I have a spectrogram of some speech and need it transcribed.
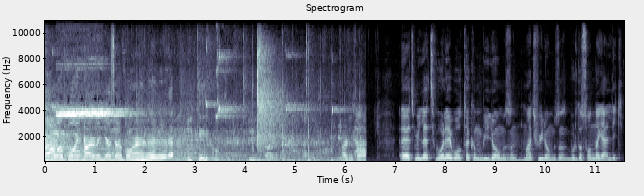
Oh, a point. Marvin gets a point. Off. Evet millet voleybol takım vlogumuzun, maç vlogumuzun burada sonuna geldik.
